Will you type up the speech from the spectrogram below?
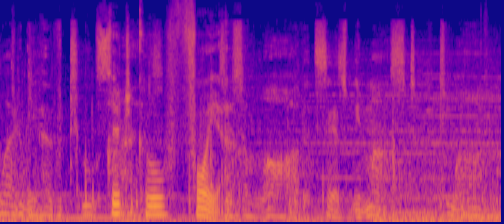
Why do we have two Surgical eyes? foyer. There's some law that says we must. Two legs.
